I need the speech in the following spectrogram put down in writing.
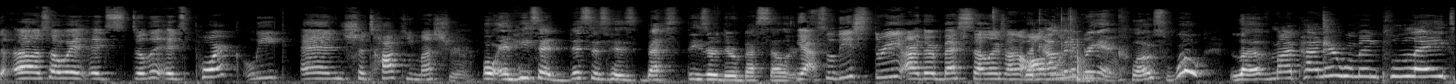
Uh, so it, it's deli- it's pork, leek, and shiitake mushroom. Oh, and he said this is his best. These are their best sellers. Yeah, so these three are their best sellers out of Look, all. I'm going to bring it close. Woo! Love my Pioneer Woman plate.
